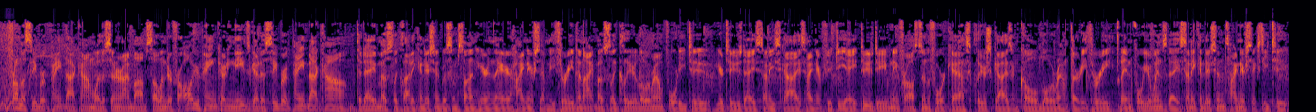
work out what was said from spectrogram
From the SeabrookPaint.com Weather Center, I'm Bob Sullender. For all your paint and coating needs, go to SeabrookPaint.com. Today, mostly cloudy conditions with some sun here and there, high near 73. Tonight, mostly clear, low around 42. Your Tuesday, sunny skies, high near 58. Tuesday evening, frost in the forecast, clear skies and cold, low around 33. And for your Wednesday, sunny conditions, high near 62.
